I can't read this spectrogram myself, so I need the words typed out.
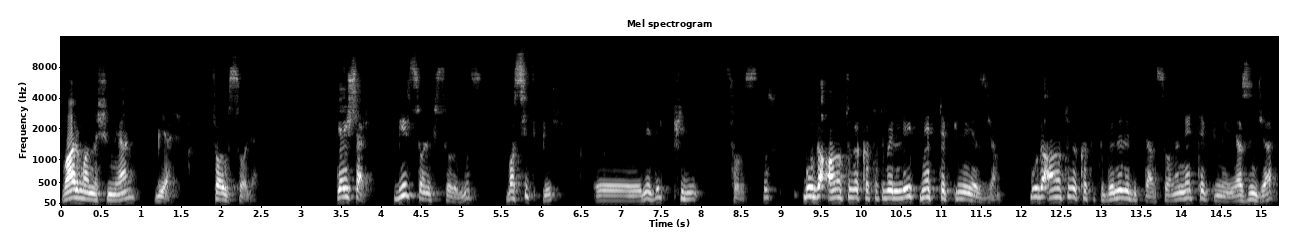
Var mı anlaşılmayan bir yer? Sorgusu öyle. Gençler bir sonraki sorumuz basit bir e, nedir? Pil sorusudur. Burada anotu ve katotu belirleyip net tepkime yazacağım. Burada anotu ve katotu belirledikten sonra net tepkime yazınca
